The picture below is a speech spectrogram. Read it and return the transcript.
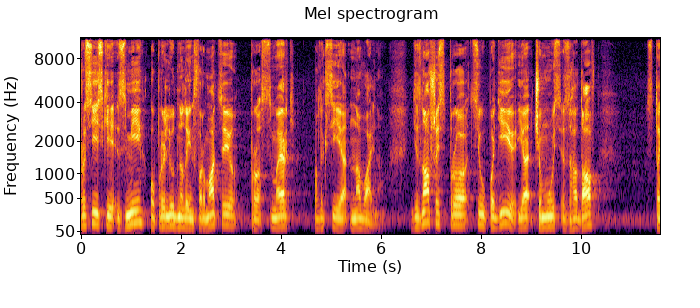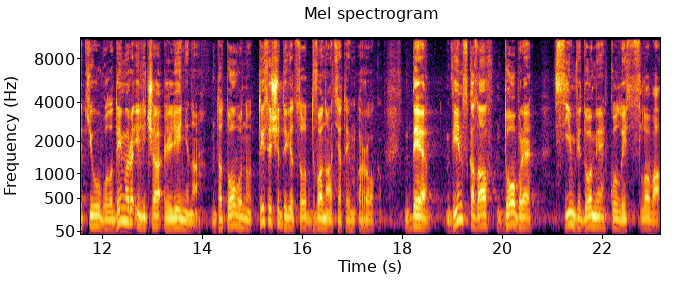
Російські ЗМІ оприлюднили інформацію про смерть Олексія Навального. Дізнавшись про цю подію, я чомусь згадав статтю Володимира Ілліча Леніна, датовану 1912 роком, де він сказав добре всім відомі колись слова.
